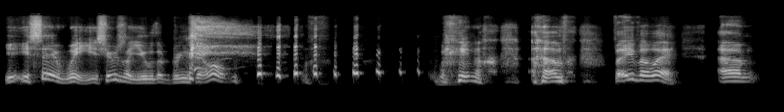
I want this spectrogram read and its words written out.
you, you say we. It's usually you that brings it up. you know, um, but either way, um,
